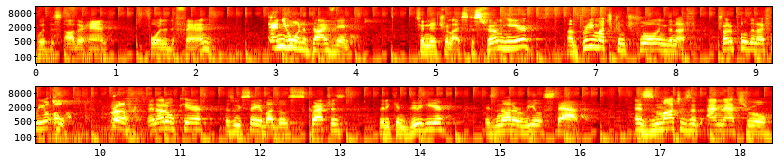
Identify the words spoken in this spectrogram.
with this other hand for the defend, and you want to dive in to neutralize. Because from here, I'm pretty much controlling the knife. Try to pull the knife, Leo. Oh, and I don't care, as we say about those scratches that he can do here, it's not a real stab. As much as it's unnatural,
